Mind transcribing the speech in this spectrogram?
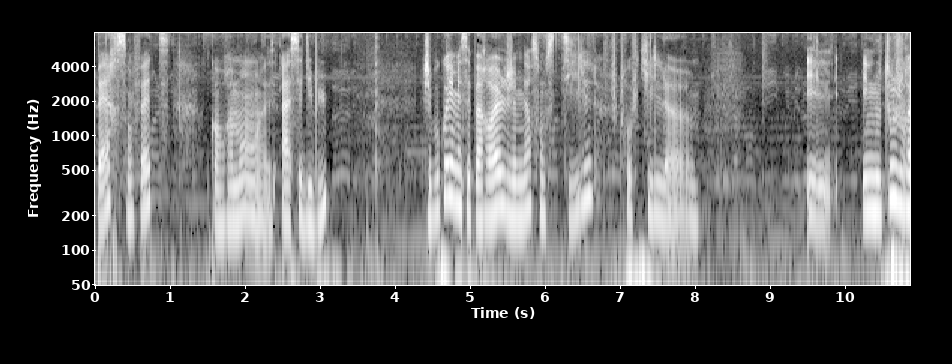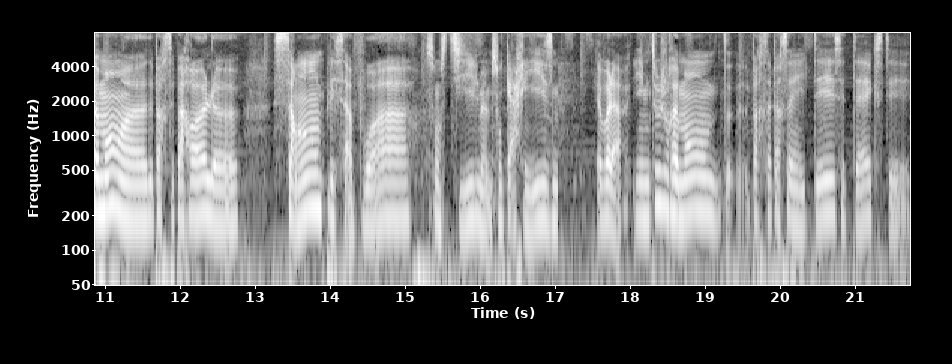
perce, en fait, quand vraiment euh, à ses débuts. J'ai beaucoup aimé ses paroles, j'aime bien son style. Je trouve qu'il. euh, il, nous touche vraiment de par ses paroles simples et sa voix, son style, même son charisme. Et voilà, il me touche vraiment de- par sa personnalité, ses textes et,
